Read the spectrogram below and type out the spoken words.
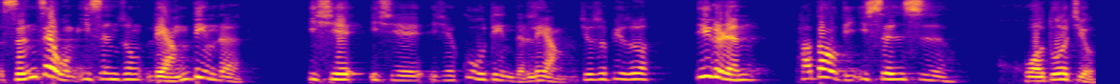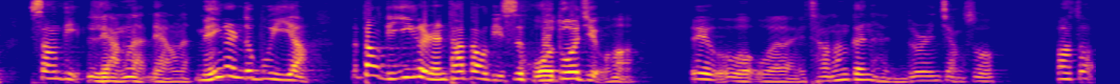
神在我们一生中量定了一些一些一些固定的量，就是比如说一个人他到底一生是活多久，上帝量了量了，每一个人都不一样。那到底一个人他到底是活多久哈？所以我我常常跟很多人讲说，啊说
